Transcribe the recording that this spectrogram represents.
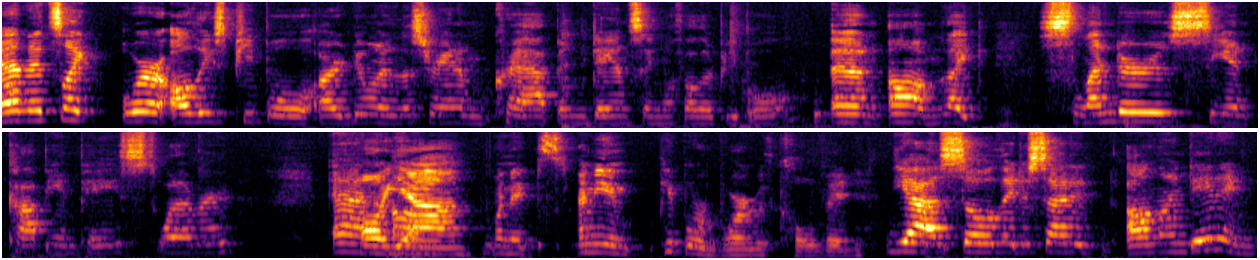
and it's like where all these people are doing this random crap and dancing with other people, and um like Slender's seeing copy and paste whatever. And, oh um, yeah, when it's, I mean, people were bored with COVID. Yeah, so they decided online dating.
